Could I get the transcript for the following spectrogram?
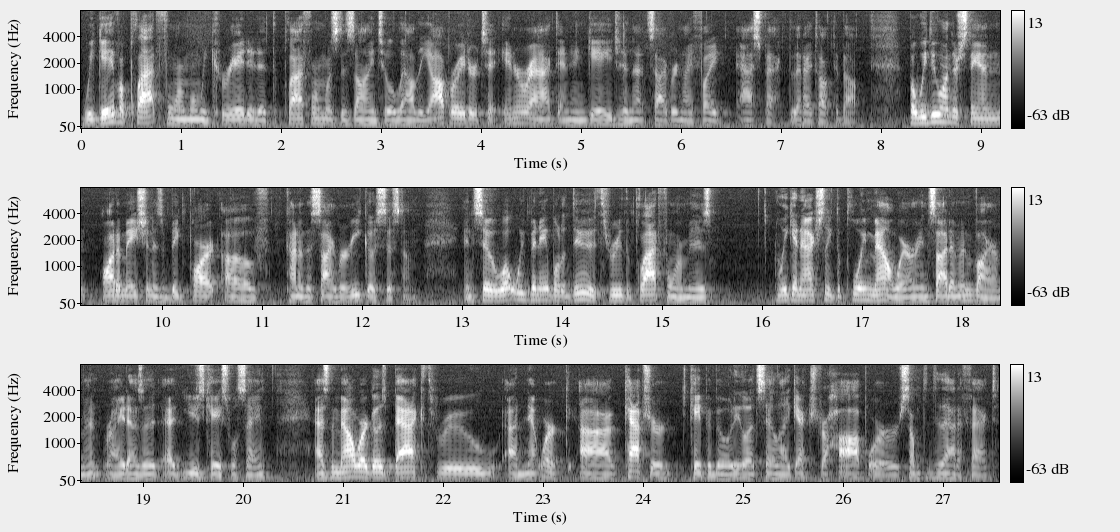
We gave a platform when we created it. The platform was designed to allow the operator to interact and engage in that cyber knife fight aspect that I talked about. But we do understand automation is a big part of kind of the cyber ecosystem. And so what we've been able to do through the platform is we can actually deploy malware inside of an environment, right, as a, a use case, we'll say. As the malware goes back through a network uh, capture capability, let's say like ExtraHop or something to that effect,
